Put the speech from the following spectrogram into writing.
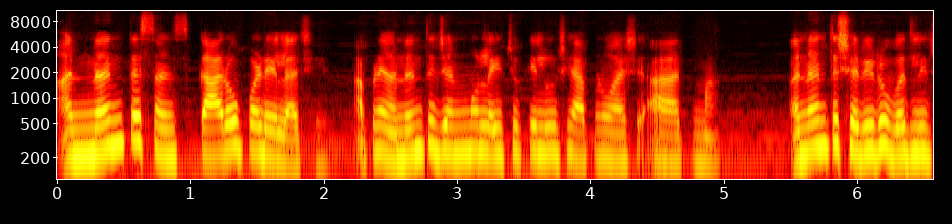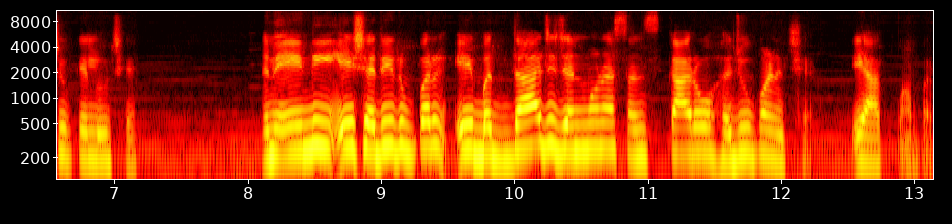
અનંત સંસ્કારો પડેલા છે. આપણે અનંત જન્મો લઈ ચૂકેલું છે આપણું આ આત્મા. અનંત શરીરો બદલી ચૂકેલું છે. અને એની, એ શરીર ઉપર એ બધા જ જન્મોના સંસ્કારો હજુ પણ છે, એ આત્મા પર.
